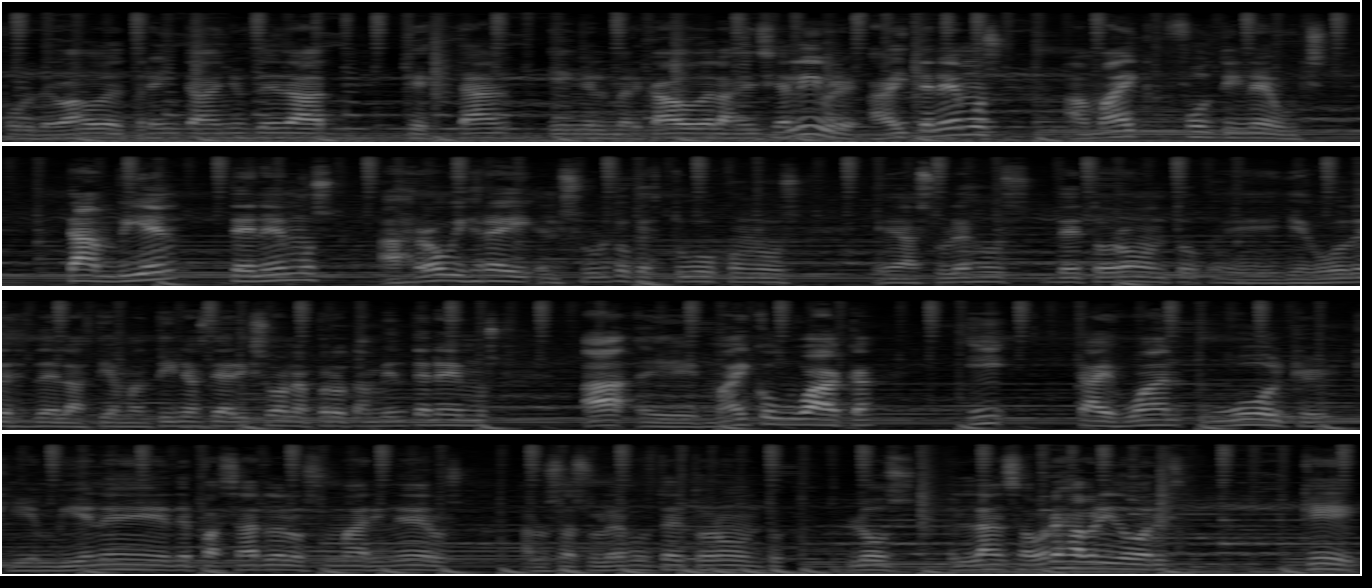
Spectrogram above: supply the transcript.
por debajo de 30 años de edad que están en el mercado de la agencia libre. Ahí tenemos a Mike Foltinewicz. También tenemos a Robbie Ray, el zurdo que estuvo con los eh, Azulejos de Toronto, eh, llegó desde las Diamantinas de Arizona, pero también tenemos a Michael Waka y Taiwan Walker, quien viene de pasar de los marineros a los azulejos de Toronto, los lanzadores abridores que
